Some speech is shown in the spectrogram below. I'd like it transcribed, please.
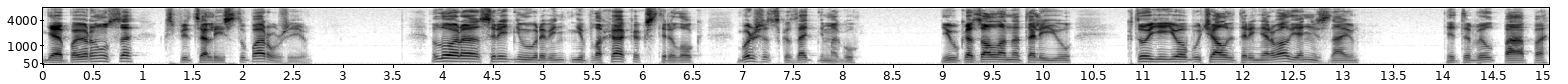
Я повернулся к специалисту по оружию. Лора средний уровень, неплоха, как стрелок. Больше сказать не могу. И указала на Талию. Кто ее обучал и тренировал, я не знаю. Это был папа,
